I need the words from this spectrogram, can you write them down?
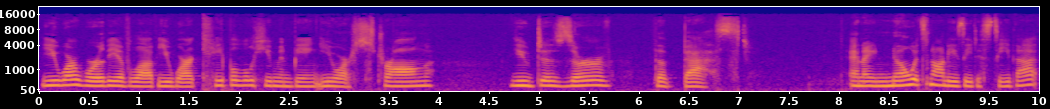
you are worthy of love. You are a capable human being. You are strong. You deserve the best. And I know it's not easy to see that,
